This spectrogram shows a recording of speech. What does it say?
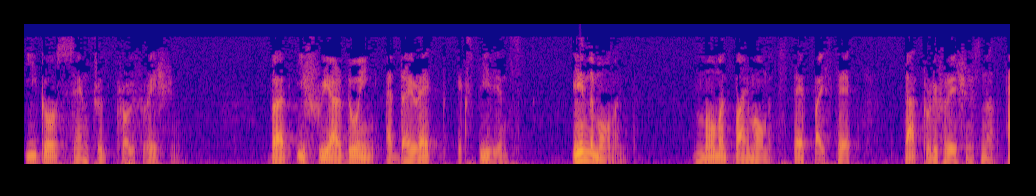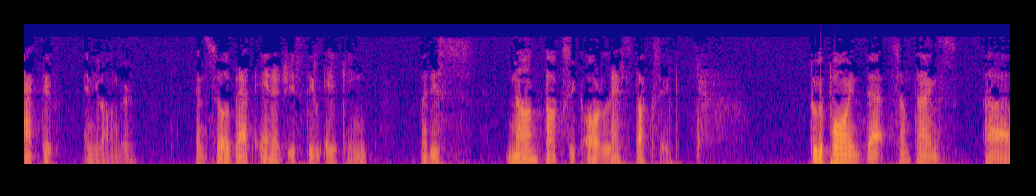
ego-centered proliferation. But if we are doing a direct experience in the moment, moment by moment, step by step, that proliferation is not active any longer. And so that energy is still aching, but is non-toxic or less toxic. To the point that sometimes uh,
